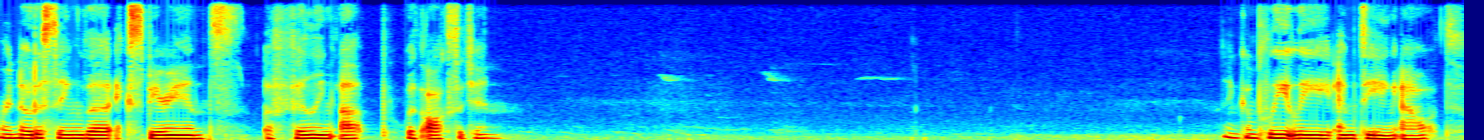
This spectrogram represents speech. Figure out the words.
We're noticing the experience of filling up with oxygen. And completely emptying out.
